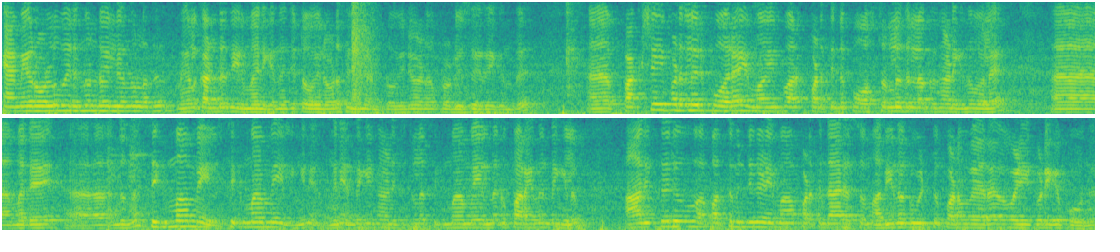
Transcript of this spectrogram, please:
ക്യാമിയ റോളിൽ വരുന്നുണ്ടോ ഇല്ലയോ എന്നുള്ളത് നിങ്ങൾ കണ്ട് തീരുമാനിക്കുന്നത്. വെച്ചാൽ ടോവിനോയുടെ സിനിമയാണ് ടൊവിനോ ആണ് പ്രൊഡ്യൂസ് ചെയ്തേക്കുന്നത്. ആ, പക്ഷേ ഈ പടത്തിൽ ഒരു പോരായ്മ ഈ പടത്തിന്റെ പോസ്റ്ററിൽ ഇതിലൊക്കെ കാണിക്കുന്ന പോലെ മറ്റേ എന്തെന്ന്? Sigma male sigma male. ഇങ്ങനെ അങ്ങനെ എന്തൊക്കെ കാണിച്ചിട്ടുള്ള സിഗ്മ മെയിൽ എന്നൊക്കെ പറയുന്നുണ്ടെങ്കിലും ആദ്യത്തെ ഒരു പത്ത് മിനിറ്റ് കഴിയുമ്പോൾ ആ പടത്തിന്റെ ആ രസം അതിൽ നിന്നൊക്കെ വിട്ട് പടം വേറെ വഴി കൂടെയൊക്കെ പോകുന്നു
